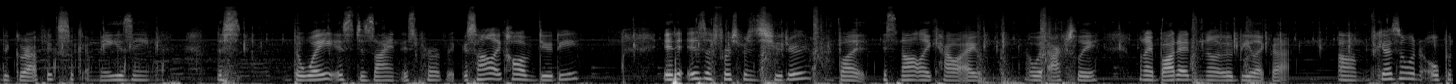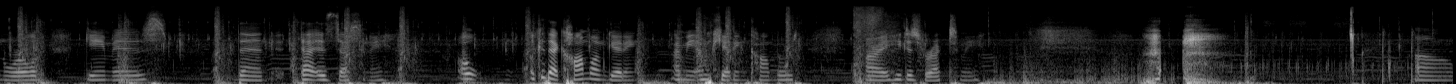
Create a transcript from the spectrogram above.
the graphics look amazing. This, the way it's designed is perfect. It's not like Call of Duty. It is a first-person shooter, but it's not like how I, I would actually. When I bought it, I didn't know it would be like that. Um, if you guys know what an open world game is, then that is Destiny. Oh, look at that combo I'm getting. I mean, I'm getting comboed. Alright, he just wrecked me. um,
